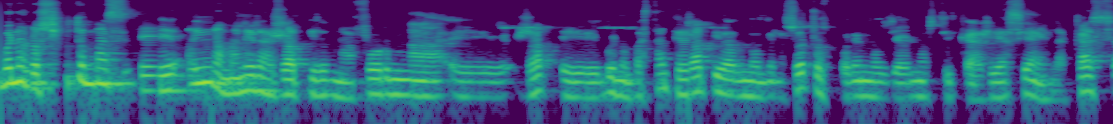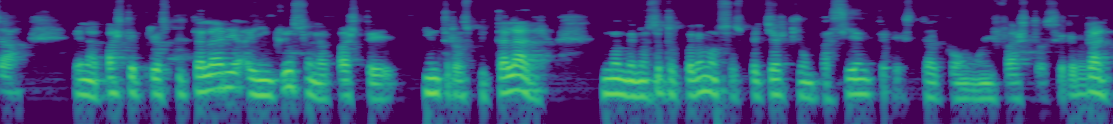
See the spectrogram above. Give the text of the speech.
bueno, los síntomas, eh, hay una manera rápida, una forma eh, eh, bueno, bastante rápida donde nosotros podemos diagnosticar, ya sea en la casa, en la parte prehospitalaria e incluso en la parte intrahospitalaria, donde nosotros podemos sospechar que un paciente está con un infarto cerebral.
